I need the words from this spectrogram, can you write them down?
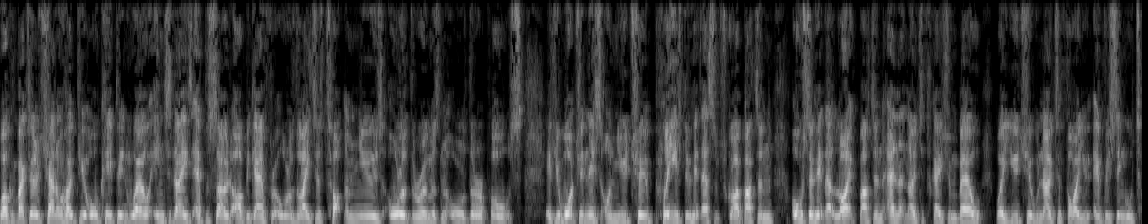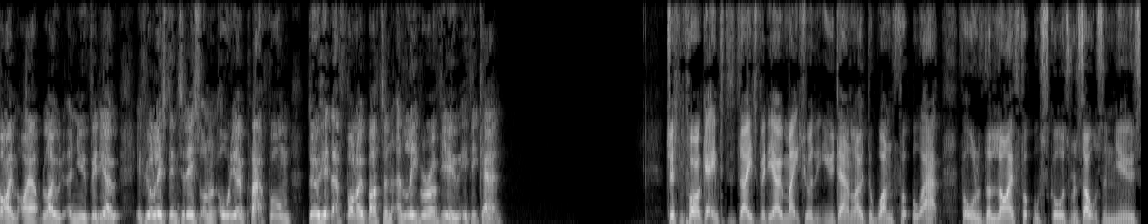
Welcome back to the channel. Hope you're all keeping well. In today's episode, I'll be going through all of the latest Tottenham news, all of the rumours and all of the reports. If you're watching this on YouTube, please do hit that subscribe button. Also hit that like button and that notification bell where YouTube will notify you every single time I upload a new video. If you're listening to this on an audio platform, do hit that follow button and leave a review if you can. Just before I get into today's video, make sure that you download the One Football app for all of the live football scores, results and news,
